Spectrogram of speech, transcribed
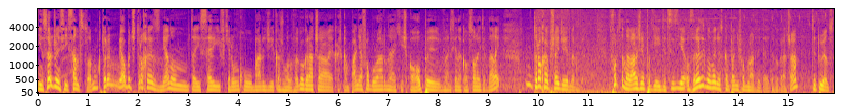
Insurgency Sandstorm, którym miał być trochę zmianą tej serii w kierunku bardziej casualowego gracza, jakaś kampania fabularna, jakieś koopy, wersja na konsolę i tak trochę przejdzie jednak zmian. Twórcy na razie podjęli decyzję o zrezygnowaniu z kampanii fabularnej tego gracza, cytując,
